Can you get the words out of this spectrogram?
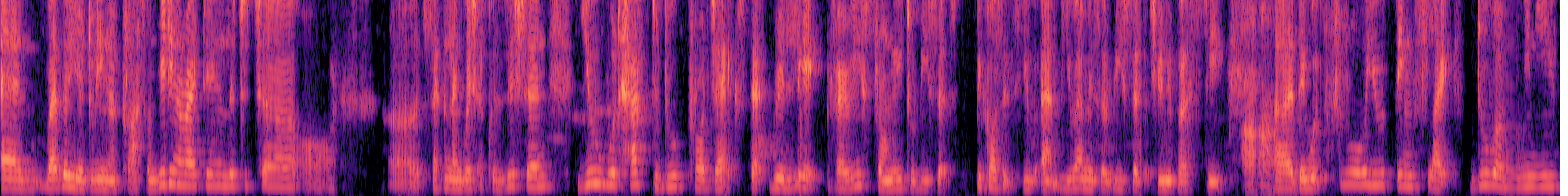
And whether you're doing a class on reading and writing, literature, or uh, second language acquisition, you would have to do projects that relate very strongly to research because it's UM. UM is a research university. Uh-uh. Uh, they would throw you things like do a mini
